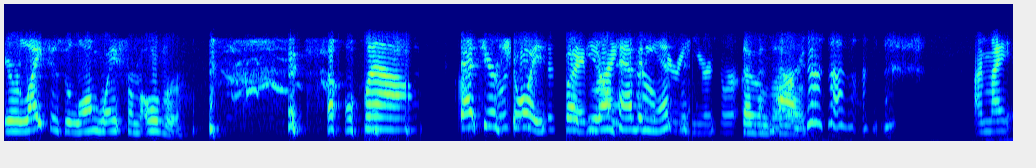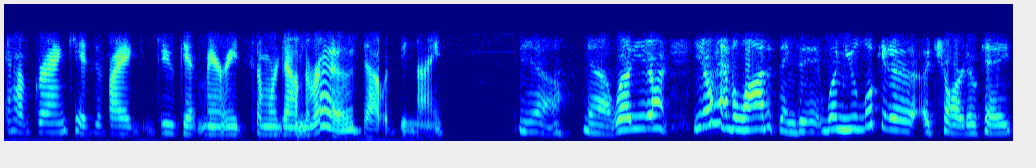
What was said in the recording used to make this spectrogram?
your life is a long way from over. so well that's your choice, but you don't have any emphasis. Years or seven over. I might have grandkids if I do get married somewhere down the road. That would be nice. Yeah, yeah. Well, you don't you don't have a lot of things when you look at a, a chart. Okay,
